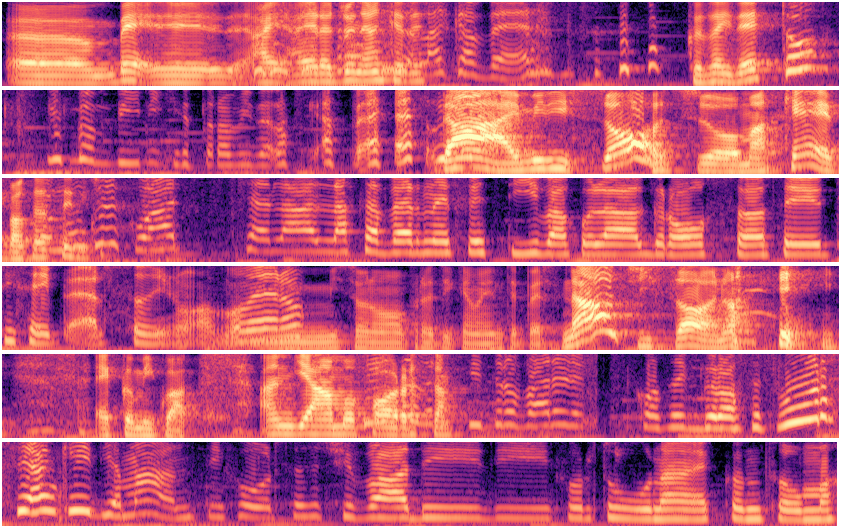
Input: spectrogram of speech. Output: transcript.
Ehm, beh, eh, hai, hai ragione anche adesso. caverna. Cosa hai detto? I bambini che trovi nella caverna. Dai, mi dissocio. Ma che? Ma cosa stai Comunque dicendo? C'è la, la caverna effettiva, quella grossa, se ti sei perso di nuovo, vero? Mi, mi sono praticamente perso. No, ci sono. Eccomi qua. Andiamo, Qui forza. dovresti trovare le cose grosse, forse anche i diamanti, forse se ci va di, di fortuna, ecco, insomma.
